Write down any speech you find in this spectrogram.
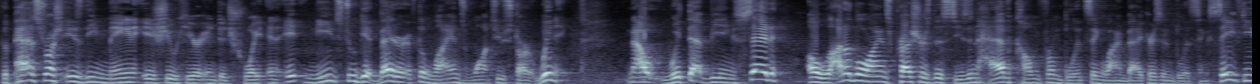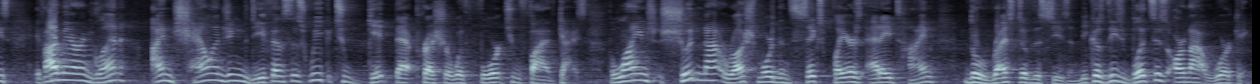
The pass rush is the main issue here in Detroit and it needs to get better if the Lions want to start winning. Now, with that being said, a lot of the Lions' pressures this season have come from blitzing linebackers and blitzing safeties. If I'm Aaron Glenn, I'm challenging the defense this week to get that pressure with four to five guys. The Lions should not rush more than six players at a time the rest of the season because these blitzes are not working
